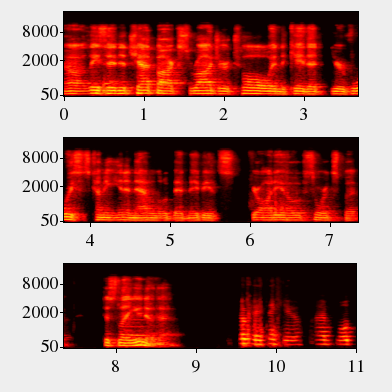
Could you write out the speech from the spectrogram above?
Uh, Lisa, in the chat box, Roger Toll indicated that your voice is coming in and out a little bit. Maybe it's your audio of sorts, but just letting you know that. Okay, thank you. I, well,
